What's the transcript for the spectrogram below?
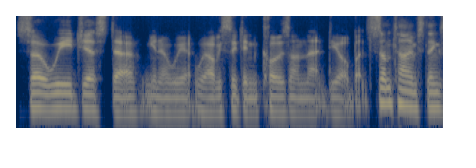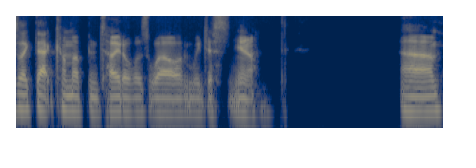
So we just, uh, you know, we we obviously didn't close on that deal. But sometimes things like that come up in title as well, and we just, you know, um,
